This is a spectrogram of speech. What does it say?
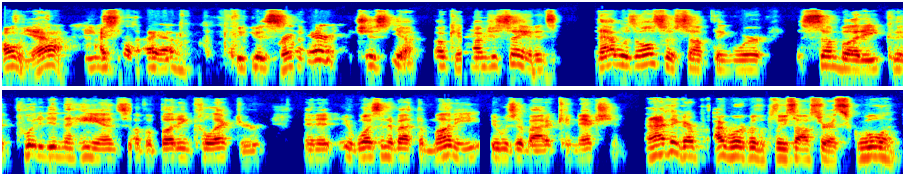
Oh yeah, I still I have because right there. Just yeah, okay. I'm just saying it's that was also something where somebody could put it in the hands of a budding collector and it, it wasn't about the money it was about a connection and i think our, i work with a police officer at school and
